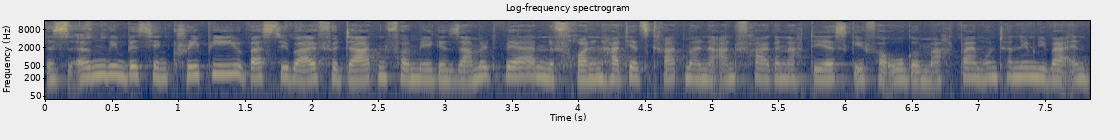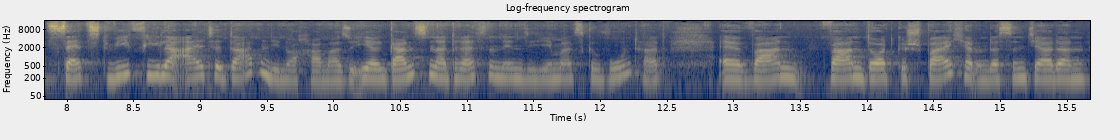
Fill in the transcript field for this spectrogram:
das ist irgendwie ein bisschen creepy, was überall für Daten von mir gesammelt werden. Eine Freundin hat jetzt gerade mal eine Anfrage nach DSGVO gemacht beim Unternehmen. Die war entsetzt, wie viele alte Daten die noch haben. Also ihre ganzen Adressen, in denen sie jemals gewohnt hat, äh, waren, waren dort gespeichert. Und das sind ja dann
